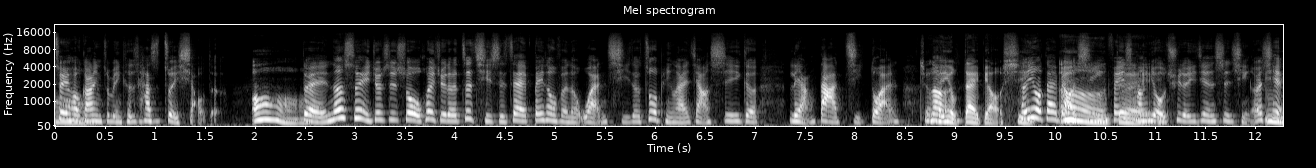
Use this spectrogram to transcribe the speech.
最后钢琴作品，可是它是最小的。哦，oh. 对，那所以就是说，我会觉得这其实，在贝多芬的晚期的作品来讲，是一个两大极端，就很有代表性，很有代表性，非常有趣的一件事情。而且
